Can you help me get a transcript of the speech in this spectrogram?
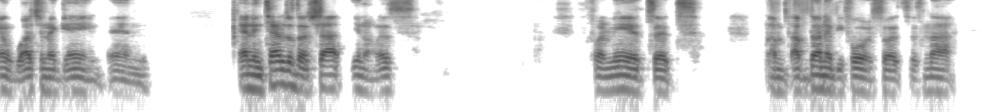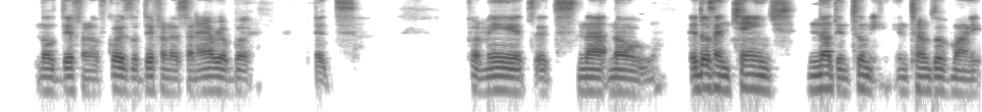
and watching a game and and in terms of the shot, you know, it's for me, it's it's i have done it before, so it's it's not no different. Of course, it's a different scenario, but it's for me, it's it's not no. It doesn't change nothing to me in terms of my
